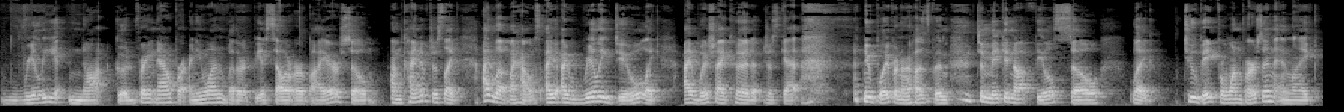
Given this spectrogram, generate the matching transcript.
really not good right now for anyone, whether it be a seller or a buyer. So I'm kind of just like, I love my house. I, I really do. Like, I wish I could just get a new boyfriend or husband to make it not feel so like too big for one person and like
